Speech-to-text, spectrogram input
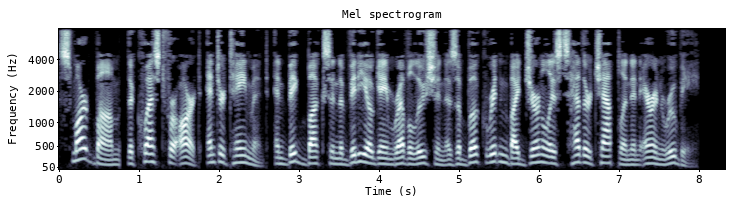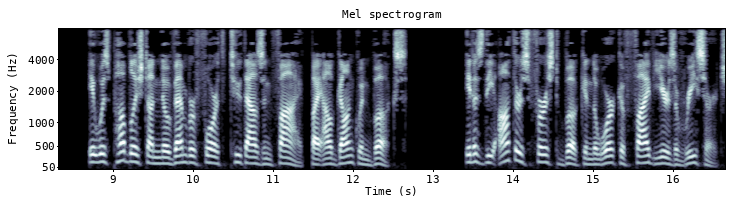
Smartbomb, The Quest for Art, Entertainment, and Big Bucks in the Video Game Revolution is a book written by journalists Heather Chaplin and Aaron Ruby. It was published on November 4, 2005, by Algonquin Books. It is the author's first book in the work of five years of research.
